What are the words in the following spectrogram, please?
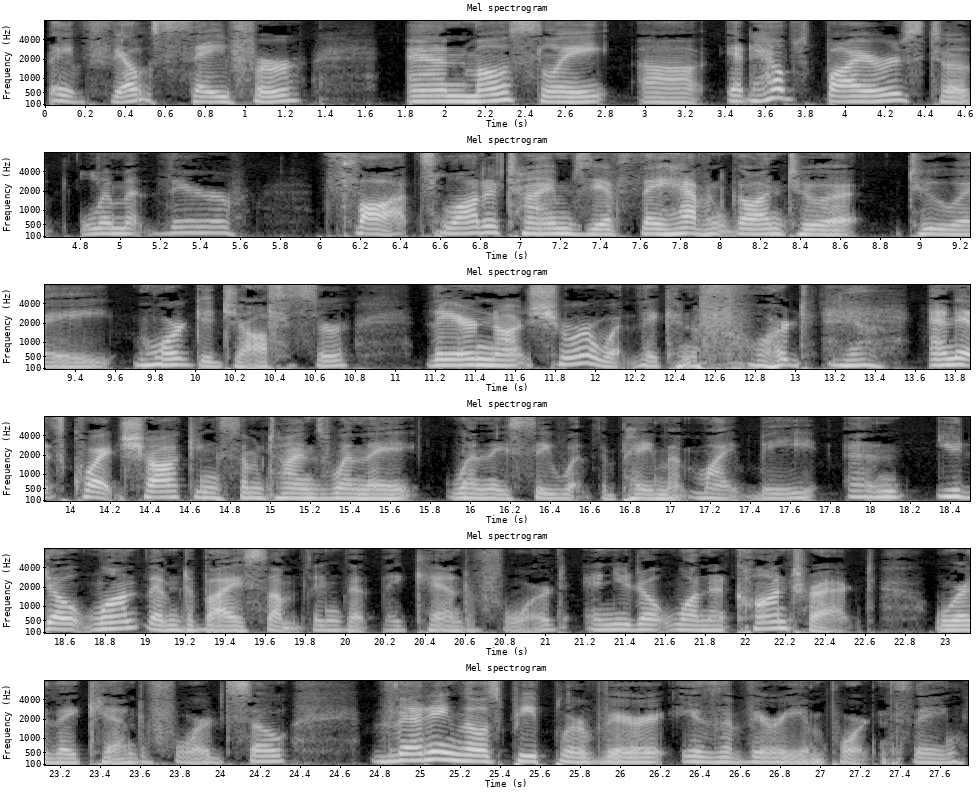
they feel safer, and mostly uh, it helps buyers to limit their thoughts. A lot of times, if they haven't gone to a to a mortgage officer, they're not sure what they can afford. Yeah. And it's quite shocking sometimes when they when they see what the payment might be and you don't want them to buy something that they can't afford and you don't want a contract where they can't afford. So vetting those people are very is a very important thing.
